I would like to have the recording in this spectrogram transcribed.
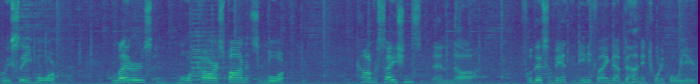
received more letters and more correspondence and more conversations than uh, for this event than anything that I've done in 24 years.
